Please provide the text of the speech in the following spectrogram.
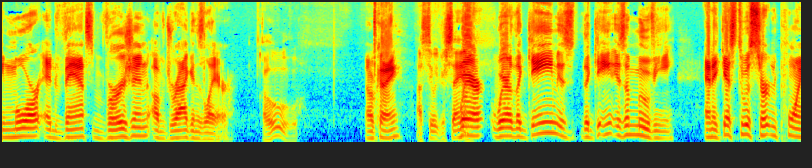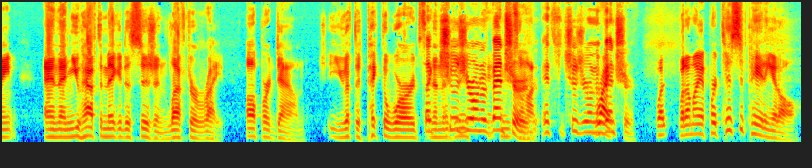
a more advanced version of Dragon's Lair. Oh, Okay. I see what you're saying. where where the game is the game is a movie and it gets to a certain point and then you have to make a decision left or right up or down you have to pick the words it's like and then choose game your own adventure. It's choose your own Right. adventure. But but am I participating at all?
